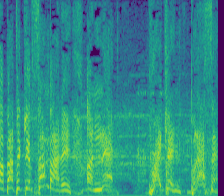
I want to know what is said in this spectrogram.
about to give somebody a net breaking blessing.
